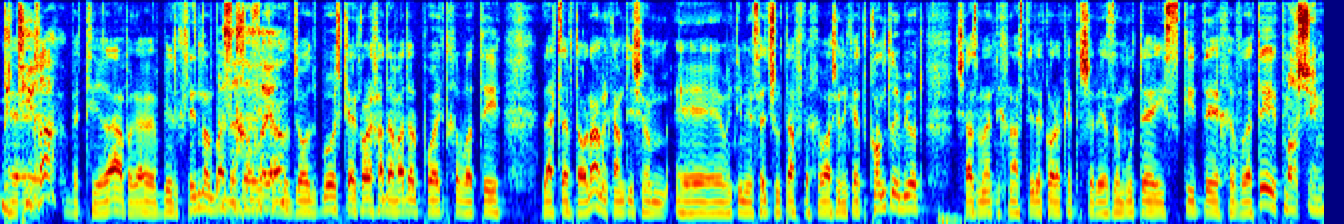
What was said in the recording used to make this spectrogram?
בטירה? אה, בטירה, ביל קלינטון איזה חוויה. ג'ורג' בוש, כן, כל אחד עבד על פרויקט חברתי לעצב את העולם, הקמתי שם, אה, הייתי מייסד שותף בחברה שנקראת Contribute, שאז באמת נכנסתי לכל הקטע של יזמות אה, עסקית אה, חברתית. מרשים.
